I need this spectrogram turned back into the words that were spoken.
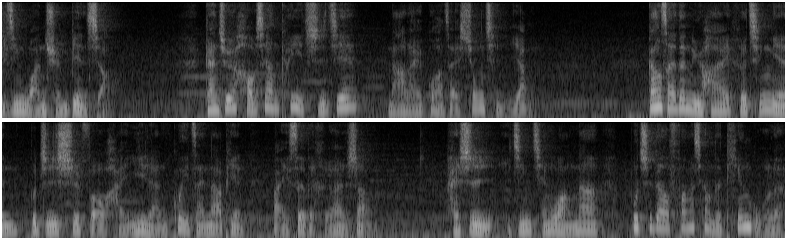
已经完全变小，感觉好像可以直接拿来挂在胸前一样。刚才的女孩和青年不知是否还依然跪在那片白色的河岸上，还是已经前往那不知道方向的天国了。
